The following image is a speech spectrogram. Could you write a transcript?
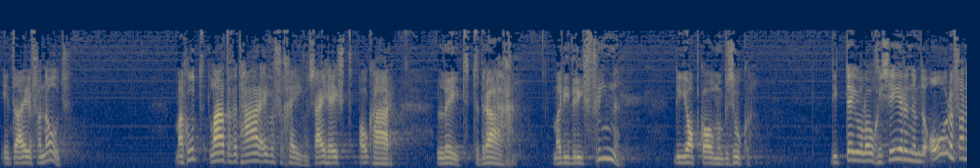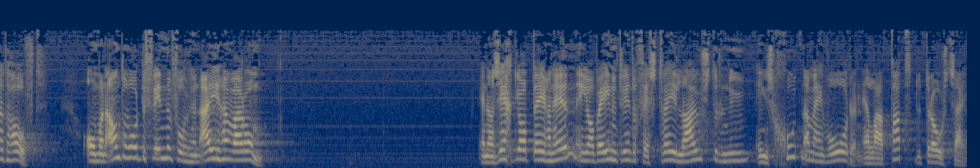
In tijden van nood. Maar goed, laten we het haar even vergeven. Zij heeft ook haar leed te dragen. Maar die drie vrienden die Job komen bezoeken, die theologiseren hem de oren van het hoofd om een antwoord te vinden voor hun eigen waarom. En dan zegt Job tegen hen in Job 21 vers 2, luister nu eens goed naar mijn woorden en laat dat de troost zijn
